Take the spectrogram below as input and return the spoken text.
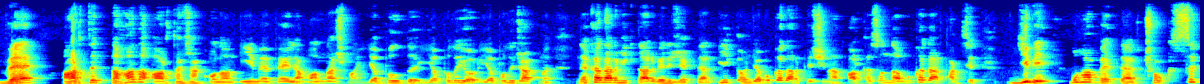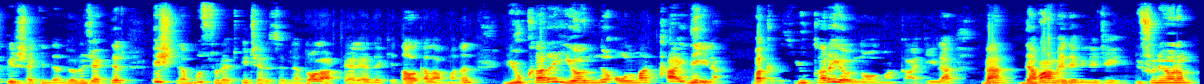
ve artık daha da artacak olan IMF ile anlaşma yapıldı, yapılıyor, yapılacak mı? Ne kadar miktar verecekler? İlk önce bu kadar peşinat, arkasından bu kadar taksit gibi muhabbetler çok sık bir şekilde dönecektir. İşte bu süreç içerisinde dolar TL'deki dalgalanmanın yukarı yönlü olmak kaydıyla bakınız yukarı yönlü olmak kaydıyla ben devam edebileceğini düşünüyorum.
